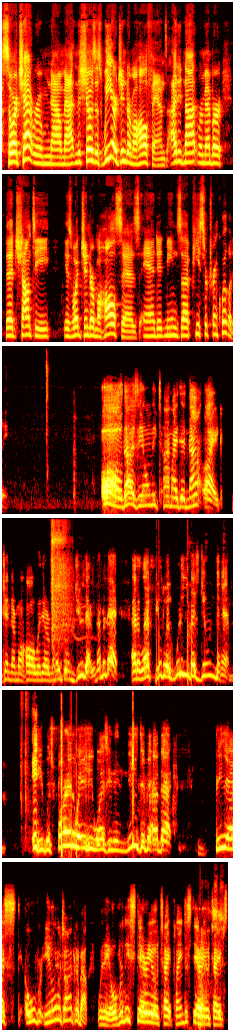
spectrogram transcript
So our chat room now, Matt, and this shows us we are Jinder Mahal fans. I did not remember that Shanti is what Jinder Mahal says, and it means uh, peace or tranquility. Oh, that was the only time I did not like Jinder Mahal when they were making him do that. Remember that at a left field? Like, what are you guys doing to him? It- he was fine the way he was. He didn't need to have that BS over. You know what I'm talking about? Where they overly stereotype, playing to stereotypes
